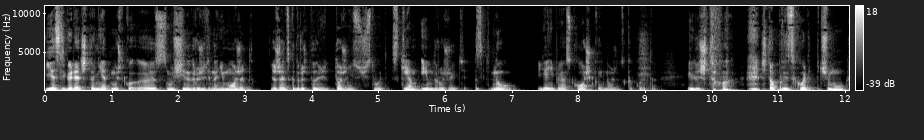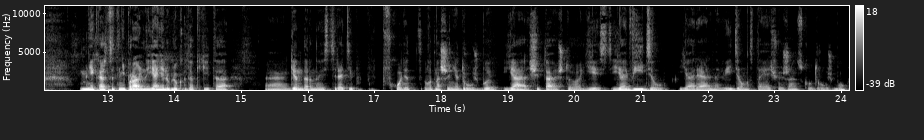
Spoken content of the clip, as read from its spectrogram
если говорят, что нет, мужско- э, с мужчиной дружить она не может, женской дружбы тоже не существует. С кем им дружить? С- ну, я не понимаю, с кошкой нужен с какой-то? Или что? Что происходит? Почему? Мне кажется, это неправильно. Я не люблю, когда какие-то э, гендерные стереотипы входят в отношения дружбы. Я считаю, что есть. Я видел, я реально видел настоящую женскую дружбу.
